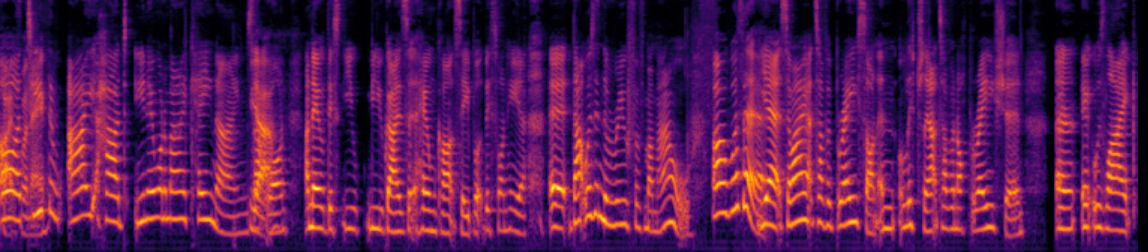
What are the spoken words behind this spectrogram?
Quite oh, funny. teeth! that I had, you know, one of my canines. That Yeah. one. I know this. You, you guys at home can't see, but this one here, uh, that was in the roof of my mouth. Oh, was it? Yeah, so I had to have a brace on, and literally I had to have an operation, and it was like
